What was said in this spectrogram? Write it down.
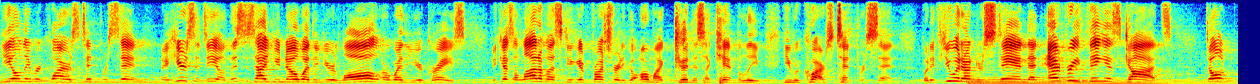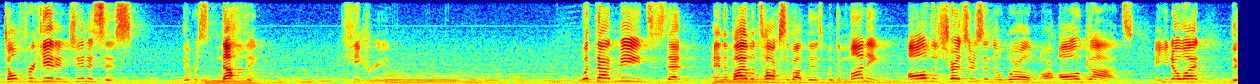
He only requires 10%. But here's the deal this is how you know whether you're law or whether you're grace. Because a lot of us can get frustrated and go, oh my goodness, I can't believe He requires 10%. But if you would understand that everything is God's, don't, don't forget in Genesis, there was nothing that He created. What that means is that, and the Bible talks about this, but the money, all the treasures in the world are all God's. And you know what? The,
